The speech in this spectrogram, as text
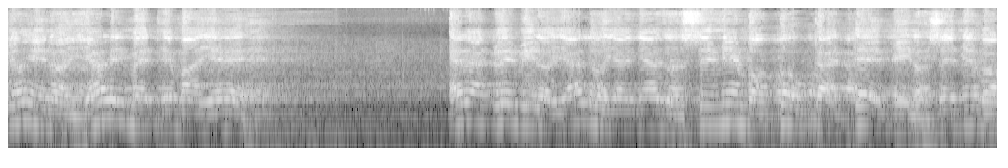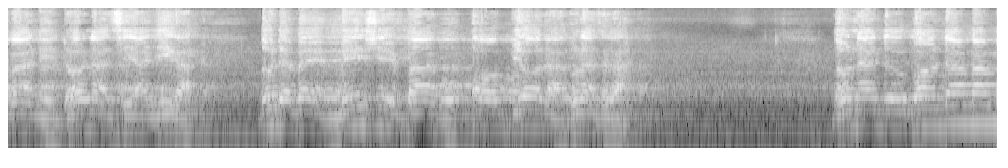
ပြောရင်တော့ရလိမ့်မယ်ထင်ပါရဲ့ အဲ့ဒါတွေးပြီးတော့ရလို့ရညာဆိုစင်မြင့်ဘောကုတ်ကတဲ့ပြီးတော့စင်မြင့်ဘောကနေဒေါနဆရာကြီးကသူတပည့်မင်းရှိပါကိုအော်ပြောတာခုနစကားဒုနန္တုဘွန်တမမ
